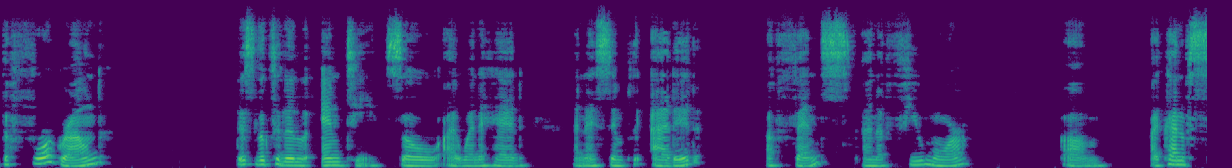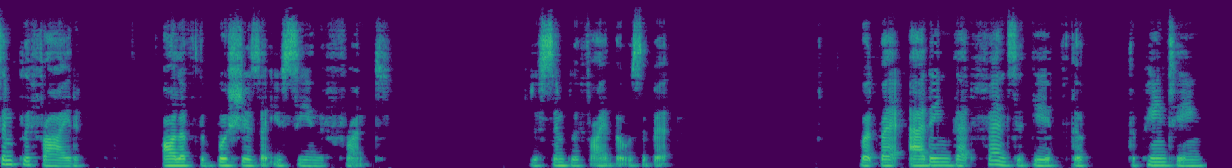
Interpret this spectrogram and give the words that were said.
the foreground, this looked a little empty, so I went ahead and I simply added a fence and a few more. Um, I kind of simplified all of the bushes that you see in the front. Just simplified those a bit. But by adding that fence, it gave the, the painting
